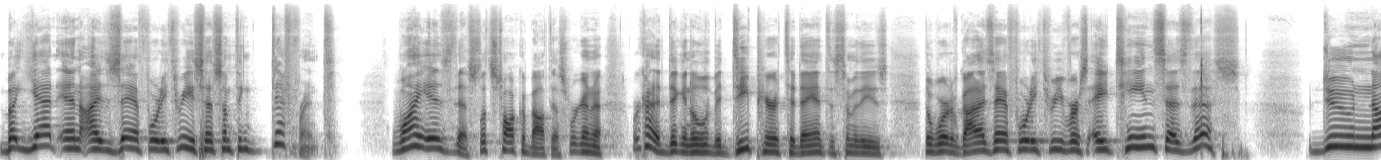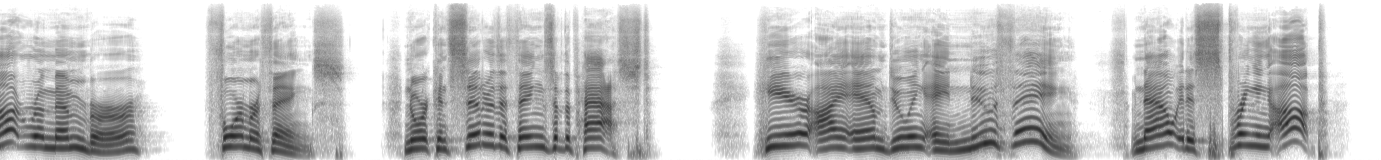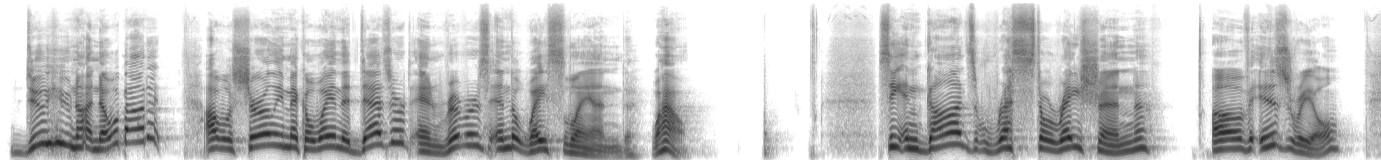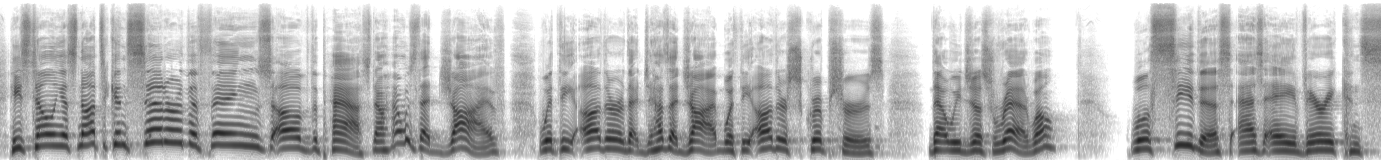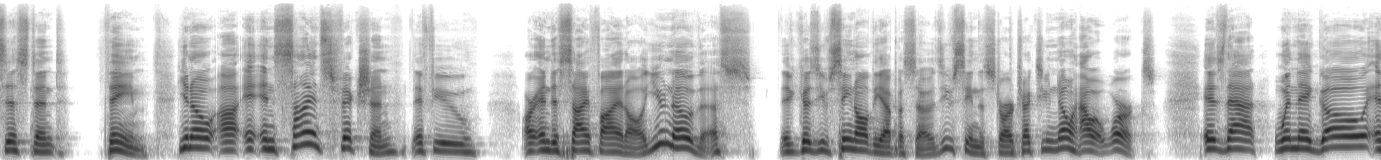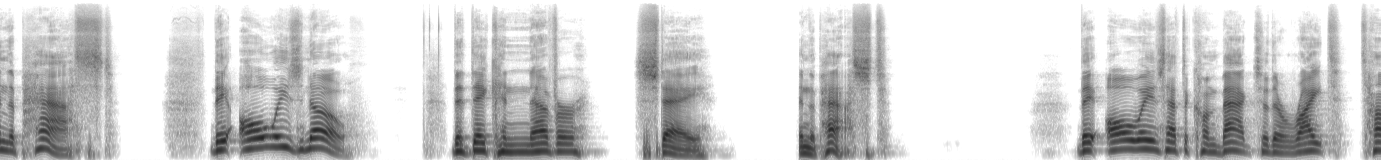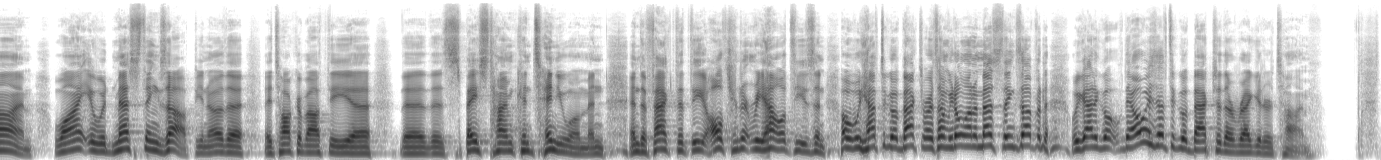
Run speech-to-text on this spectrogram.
but yet in Isaiah 43, he says something different. Why is this? Let's talk about this. We're gonna we're kind of digging a little bit deep here today into some of these, the word of God. Isaiah 43, verse 18 says this: Do not remember former things, nor consider the things of the past. Here I am doing a new thing. Now it is springing up. Do you not know about it? I will surely make a way in the desert and rivers in the wasteland. Wow. See, in God's restoration of Israel, He's telling us not to consider the things of the past. Now, how does that jive with the other, that, how's that jive with the other scriptures that we just read? Well, we'll see this as a very consistent theme. You know, uh, in science fiction, if you are into sci fi at all, you know this because you've seen all the episodes, you've seen the Star Treks, you know how it works. Is that when they go in the past, they always know that they can never stay in the past they always have to come back to their right time. Why? It would mess things up. You know, the, they talk about the, uh, the, the space time continuum and, and the fact that the alternate realities, and oh, we have to go back to our time. We don't want to mess things up. And we got to go. They always have to go back to their regular time.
